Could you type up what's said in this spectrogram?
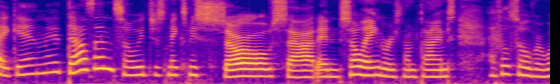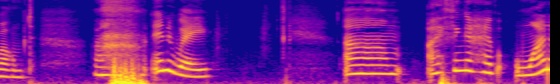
like, and it doesn't. So it just makes me so sad and so angry sometimes. I feel so overwhelmed. anyway, um, I think I have one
